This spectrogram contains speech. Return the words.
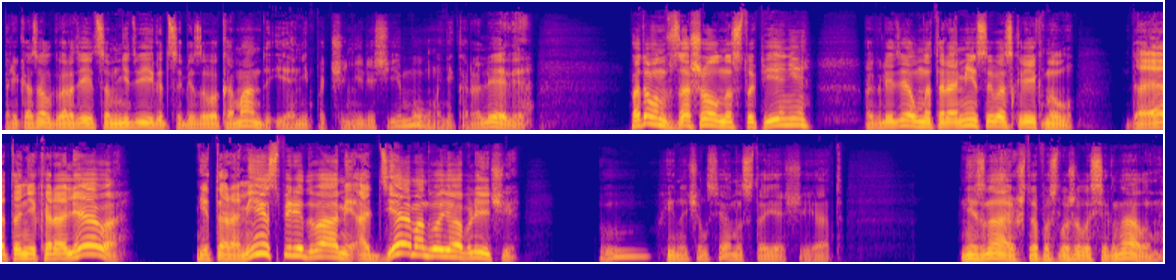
приказал гвардейцам не двигаться без его команды, и они подчинились ему, а не королеве. Потом он взошел на ступени, поглядел на Тарамис и воскликнул. «Да это не королева! Не Тарамис перед вами, а демон в ее обличье! И начался настоящий ад. Не знаю, что послужило сигналом.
